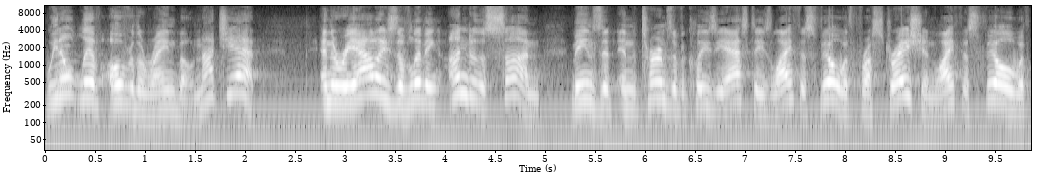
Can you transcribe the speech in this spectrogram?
We don't live over the rainbow, not yet. And the realities of living under the sun means that, in the terms of Ecclesiastes, life is filled with frustration, life is filled with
